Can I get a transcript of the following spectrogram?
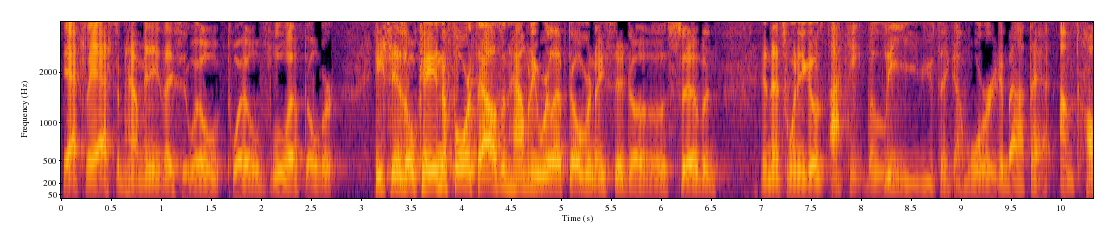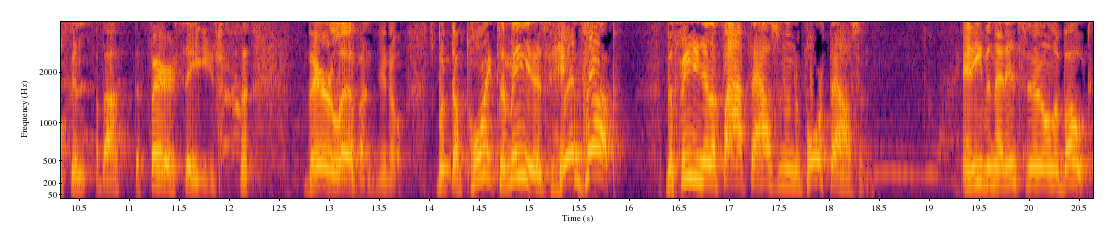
He actually asked them how many. They said, Well, 12 left over. He says, Okay, in the 4,000, how many were left over? And they said, Uh, seven. And that's when he goes, I can't believe you think I'm worried about that. I'm talking about the Pharisees. They're 11, you know. But the point to me is heads up. The feeding of the 5,000 and the 4,000. And even that incident on the boat.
